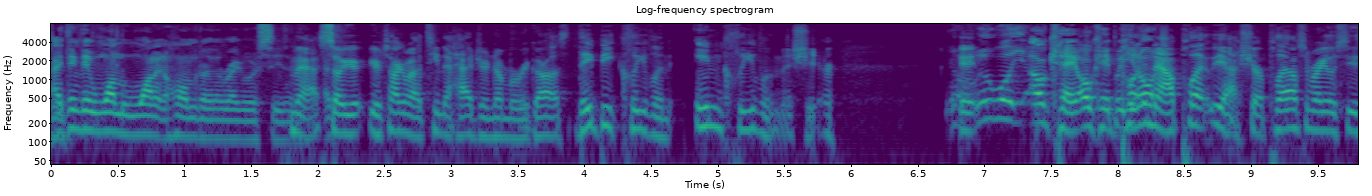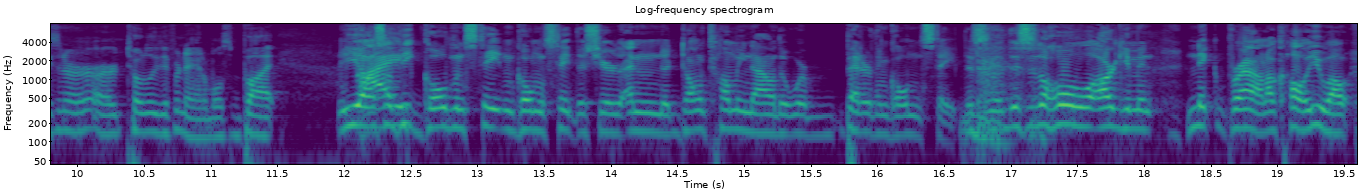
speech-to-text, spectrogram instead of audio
season. I think they won one at home during the regular season. Yeah, so you're, you're talking about a team that had your number regardless. They beat Cleveland in Cleveland this year. it- well, okay, okay, but you Play- know now, play, yeah, sure. Playoffs and regular season are, are totally different animals, but You also I- beat Golden State and Golden State this year, and don't tell me now that we're better than Golden State. This is this is a whole argument. Nick Brown, I'll call you out.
